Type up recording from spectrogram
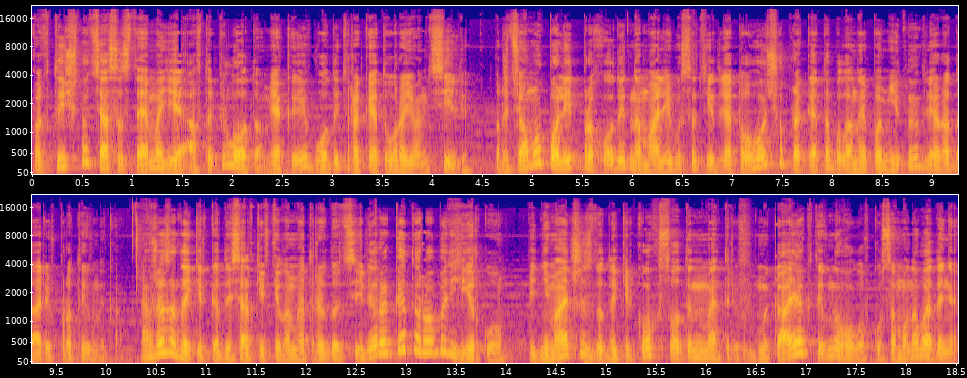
Фактично, ця система є автопілотом, який вводить ракету у район цілі. При цьому політ проходить на малій висоті для того, щоб ракета була непомітною для радарів противника. А вже за декілька десятків кілометрів до цілі ракета робить гірку, піднімаючись до декількох сотень метрів, вмикає активну головку самонаведення,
